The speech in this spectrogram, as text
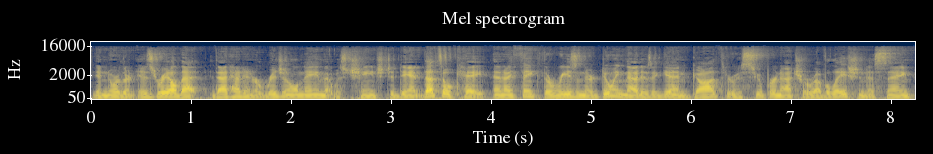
in northern Israel. That that had an original name that was changed to Dan. That's okay. And I think the reason they're doing that is again, God through his supernatural revelation is saying,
